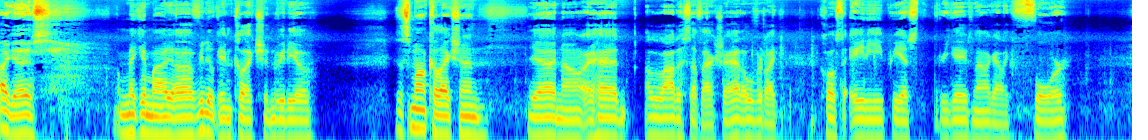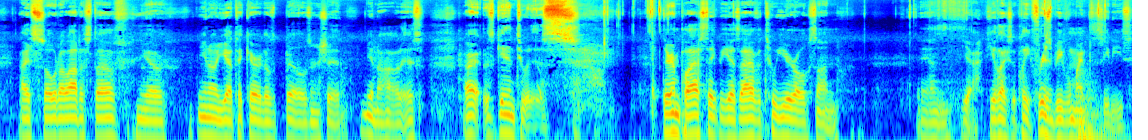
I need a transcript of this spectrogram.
Hi guys, I'm making my uh, video game collection video. It's a small collection. Yeah, I know. I had a lot of stuff actually. I had over like close to 80 PS3 games. Now I got like four. I sold a lot of stuff. You know, you know, you gotta take care of those bills and shit. You know how it is. All right, let's get into this. They're in plastic because I have a two-year-old son, and yeah, he likes to play frisbee with my CDs.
